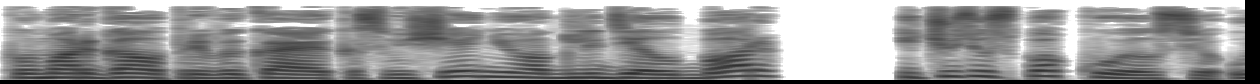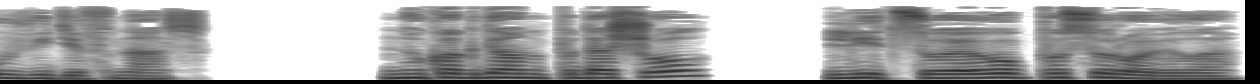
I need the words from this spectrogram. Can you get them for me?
Поморгал, привыкая к освещению, оглядел бар и чуть успокоился, увидев нас. Но когда он подошел, лицо его посуровило,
